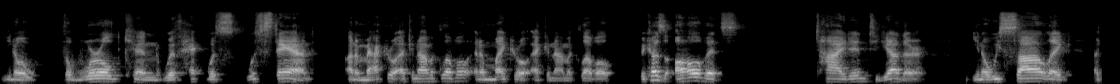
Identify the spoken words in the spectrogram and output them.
you know, the world can with, withstand on a macroeconomic level and a microeconomic level because all of it's tied in together. You know, we saw like a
